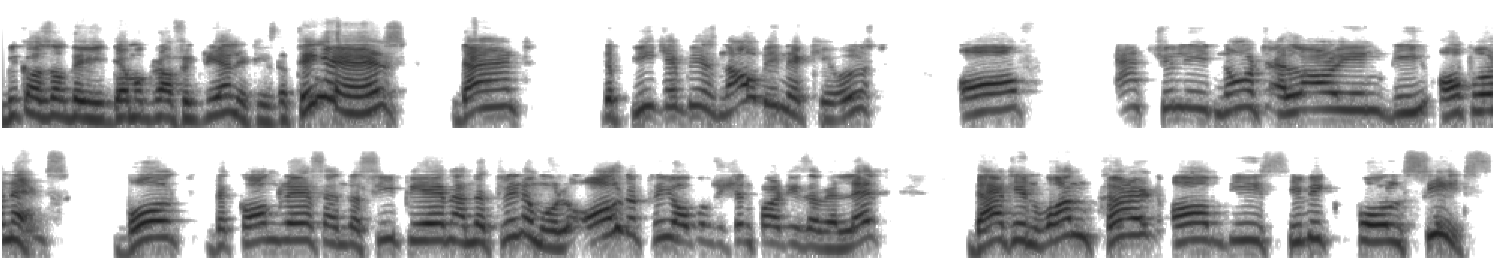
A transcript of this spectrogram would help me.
because of the demographic realities. The thing is that the BJP has now been accused of actually not allowing the opponents, both the Congress and the CPM and the Trinamool, all the three opposition parties have alleged that in one third of the civic poll seats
